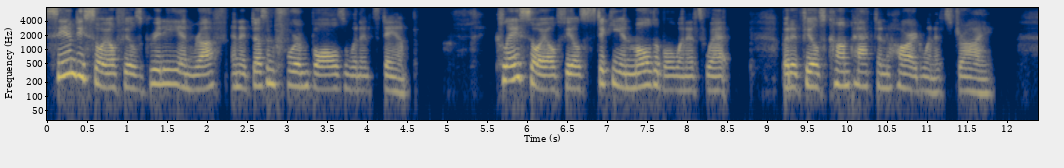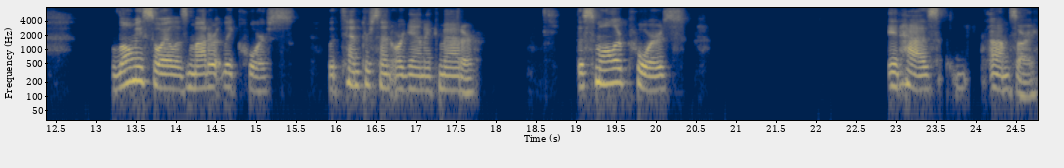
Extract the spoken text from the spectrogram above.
Sandy soil feels gritty and rough and it doesn't form balls when it's damp. Clay soil feels sticky and moldable when it's wet, but it feels compact and hard when it's dry. Loamy soil is moderately coarse with 10% organic matter. The smaller pores, it has, I'm um, sorry,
